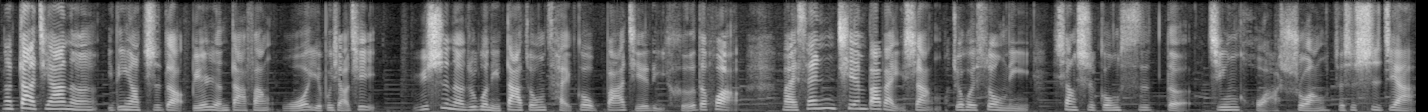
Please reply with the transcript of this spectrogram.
那大家呢一定要知道，别人大方，我也不小气。于是呢，如果你大宗采购八节礼盒的话，买三千八百以上就会送你上市公司的精华霜，这是市价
